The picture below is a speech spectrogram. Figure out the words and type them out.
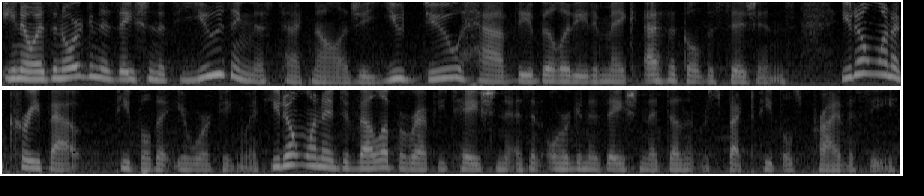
you know, as an organization that's using this technology, you do have the ability to make ethical decisions. You don't want to creep out people that you're working with. You don't want to develop a reputation as an organization that doesn't respect people's privacy.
